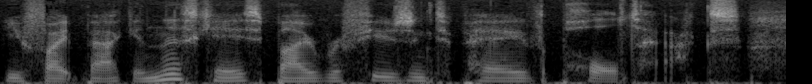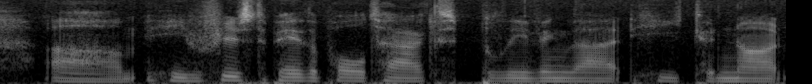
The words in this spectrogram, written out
You fight back, in this case, by refusing to pay the poll tax. Um, he refused to pay the poll tax, believing that he could not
